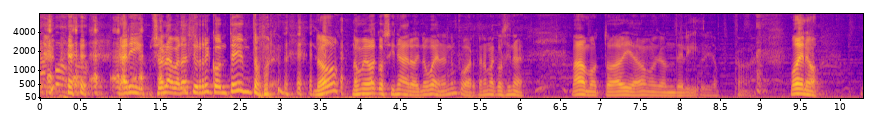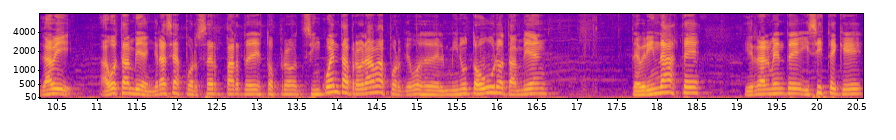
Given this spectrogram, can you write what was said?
Cari, yo la verdad estoy re contento. ¿No? No me va a cocinar hoy. No, bueno, no importa, no me va a cocinar. Vamos todavía, vamos a un delirio. Bueno, Gaby, a vos también. Gracias por ser parte de estos pro- 50 programas, porque vos desde el minuto uno también te brindaste y realmente hiciste que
